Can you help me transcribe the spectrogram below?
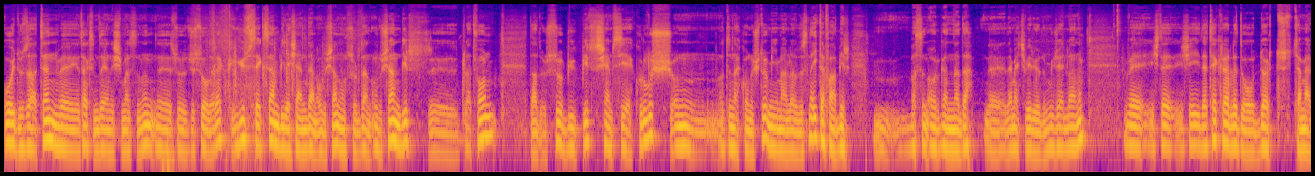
oydu zaten ve Taksim Dayanışması'nın e, sözcüsü olarak 180 bileşenden oluşan unsurdan oluşan bir e, platform daha doğrusu büyük bir şemsiye kuruluş. Onun adına konuştu Mimarlar Odası'nda. İlk defa bir basın organına da e, demeç veriyordu Mücella Hanım. Ve işte şeyi de tekrarladı o dört temel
